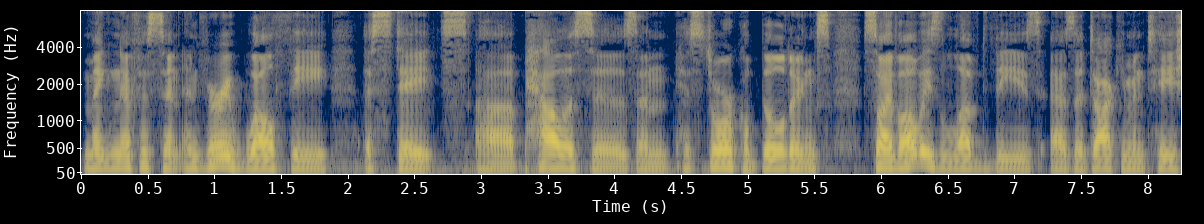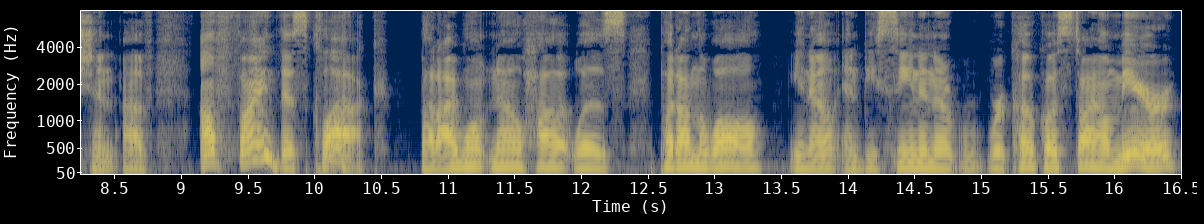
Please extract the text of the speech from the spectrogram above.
magnificent, and very wealthy estates, uh, palaces, and historical buildings. So I've always loved these as a documentation of, I'll find this clock, but I won't know how it was put on the wall you know, and be seen in a Rococo style mirror.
